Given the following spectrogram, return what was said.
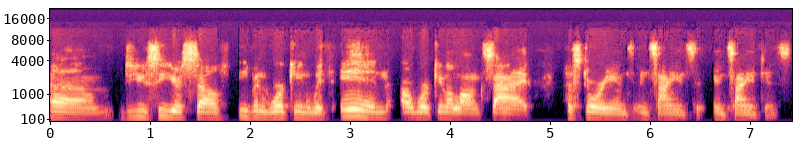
um, do you see yourself even working within or working alongside historians and science and scientists?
